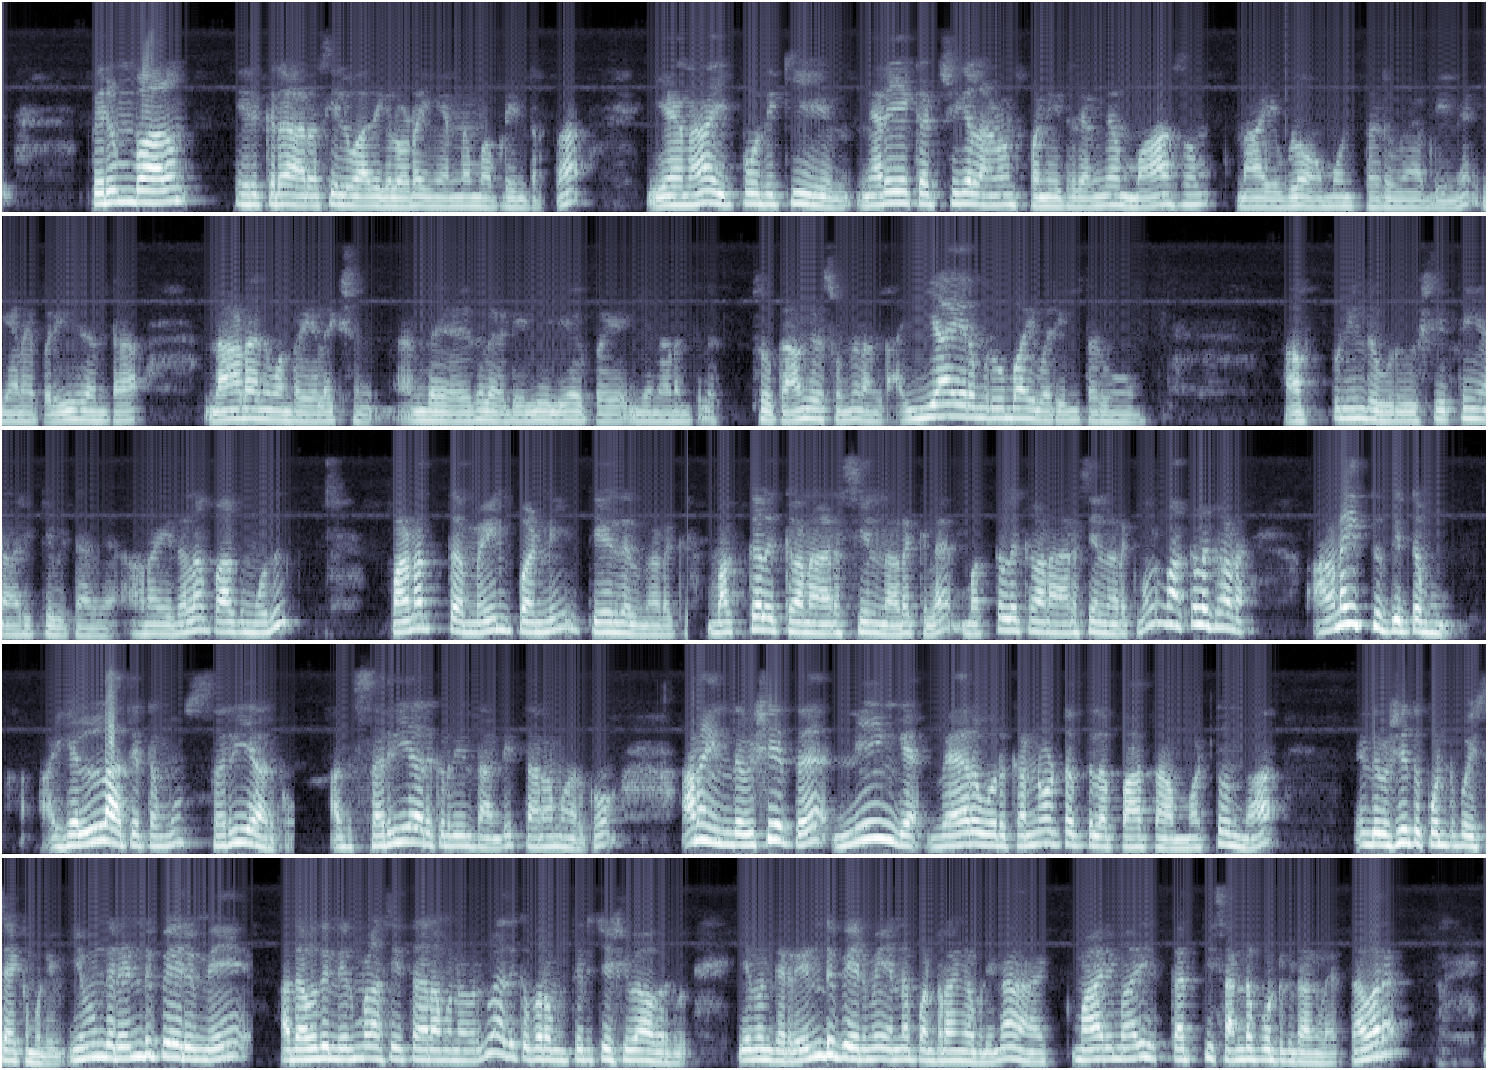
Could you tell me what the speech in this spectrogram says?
பெரும்பாலும் இருக்கிற அரசியல்வாதிகளோட எண்ணம் அப்படின்றது தான் ஏன்னா இப்போதைக்கு நிறைய கட்சிகள் அனௌன்ஸ் பண்ணிட்டு இருக்காங்க. மாதம் நான் இவ்வளோ அமௌண்ட் தருவேன் அப்படின்னு. ஏன்னா இப்போ ரீசெண்டாக நாடாளுமன்ற எலெக்ஷன் அந்த இதில் டெல்லியிலேயோ இப்போ இங்கே நடந்ததுல ஸோ காங்கிரஸ் வந்து நாங்கள் ஐயாயிரம் ரூபாய் வரையும் தருவோம் அப்படின்ற ஒரு விஷயத்தையும் அறிக்கை விட்டாங்க. ஆனால் இதெல்லாம் பார்க்கும்போது பணத்தை மெயின் பண்ணி தேர்தல் நடக்குது மக்களுக்கான அரசியல் நடக்கல. மக்களுக்கான அரசியல் நடக்கும்போது மக்களுக்கான அனைத்து திட்டமும் எல்லா திட்டமும் சரியா இருக்கும். அது சரியா இருக்கிறதையும் தாண்டி தரமா இருக்கும். ஆனா இந்த விஷயத்த நீங்க வேற ஒரு கண்ணோட்டத்துல பார்த்தா மட்டும்தான் இந்த விஷயத்தை கொண்டு போய் சேர்க்க முடியும். இவங்க ரெண்டு பேருமே அதாவது நிர்மலா சீதாராமன் அவர்கள் அதுக்கப்புறம் திருச்சி சிவா அவர்கள் இவங்க ரெண்டு பேருமே என்ன பண்றாங்க அப்படின்னா மாறி மாறி கத்தி சண்டை போட்டுக்கிட்டாங்களே தவிர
